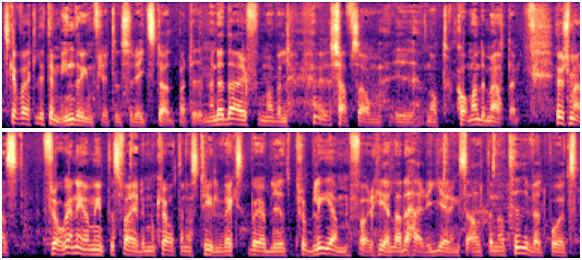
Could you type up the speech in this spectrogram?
ska vara ett lite mindre inflytelserikt stödparti. Men det där får man väl tjafsa om i något kommande möte. Hur som helst, frågan är om inte Sverigedemokraternas tillväxt börjar bli ett problem för hela det här regeringsalternativet på ett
